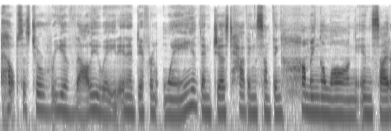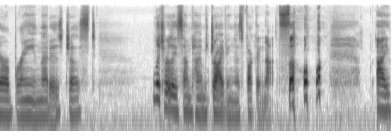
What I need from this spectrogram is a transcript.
helps us to reevaluate in a different way than just having something humming along inside our brain that is just literally sometimes driving us fucking nuts. So I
